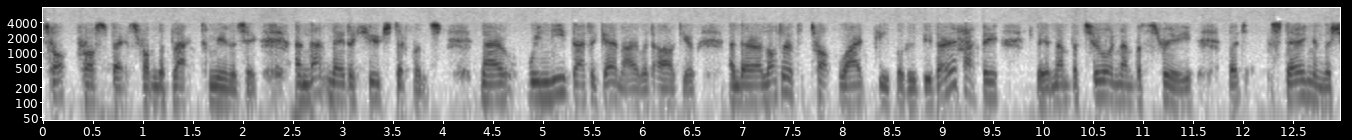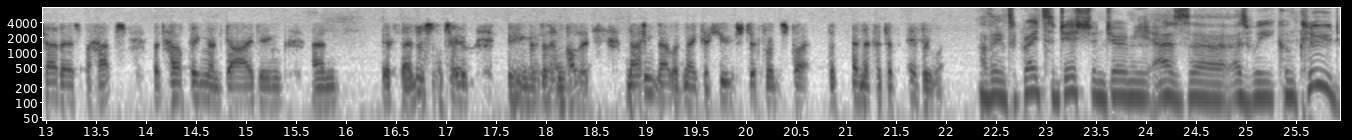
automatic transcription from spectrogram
top prospects from the black community. And that made a huge difference. Now, we need that again, I would argue. And there are a lot of top white people who'd be very happy to be a number two or number three, but staying in the shadows perhaps, but helping and guiding and if they're listened to, giving them knowledge. And I think that would make a huge difference for the benefit of everyone. I think it's a great suggestion, Jeremy. As uh, as we conclude,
